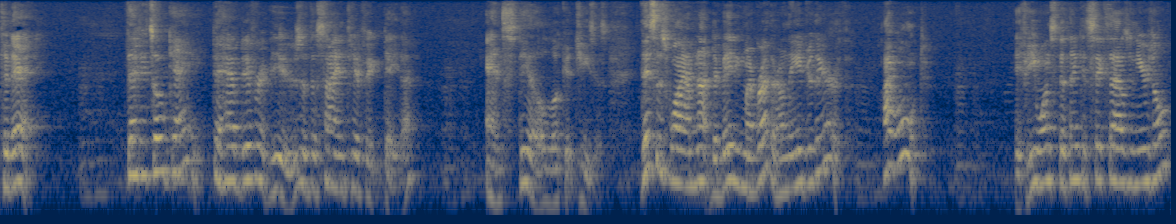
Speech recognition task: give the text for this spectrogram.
today that it's okay to have different views of the scientific data and still look at Jesus. This is why I'm not debating my brother on the age of the earth. I won't. If he wants to think it's 6,000 years old,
